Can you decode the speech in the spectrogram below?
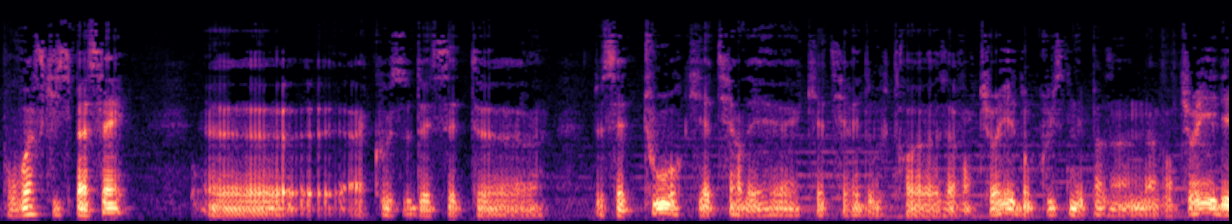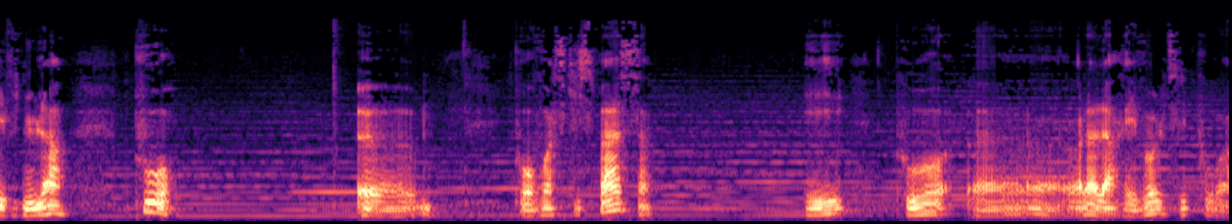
pour voir ce qui se passait euh, à cause de cette de cette tour qui attire des qui attirait d'autres aventuriers. Donc lui, ce n'est pas un aventurier, il est venu là pour pour voir ce qui se passe et pour voilà la révolte, c'est pour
